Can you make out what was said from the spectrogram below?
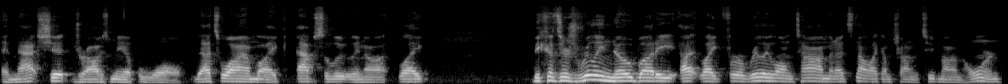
And that shit drives me up a wall. That's why i'm like absolutely not. Like because there's really nobody I, like for a really long time and it's not like i'm trying to toot my own horn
